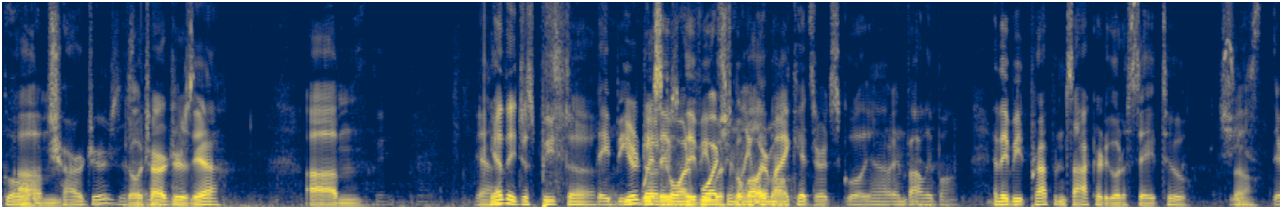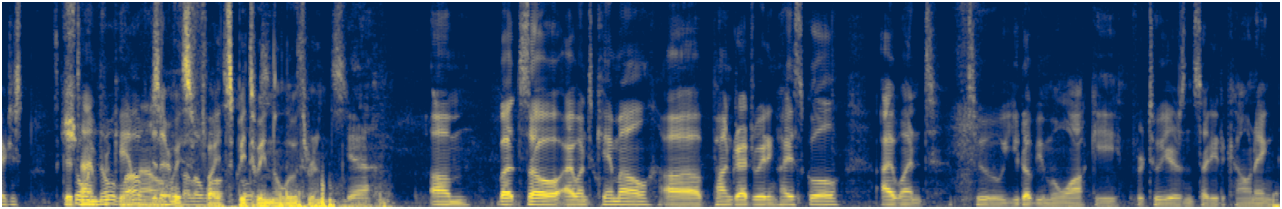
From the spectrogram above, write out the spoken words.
Go Um, Chargers. Go that right? Chargers, yeah. Um, yeah. Yeah, they just beat. Uh, They beat your Wisco, district. They- they beat Wisco unfortunately, where my kids are at school. Yeah, in volleyball. and they beat prep and soccer to go to state too. So they're just a good showing time for no KML. love to There's always fights between the. Lutherans. yeah. Um, but so I went to KML. Uh, upon graduating high school, I went to UW Milwaukee for two years and studied accounting.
